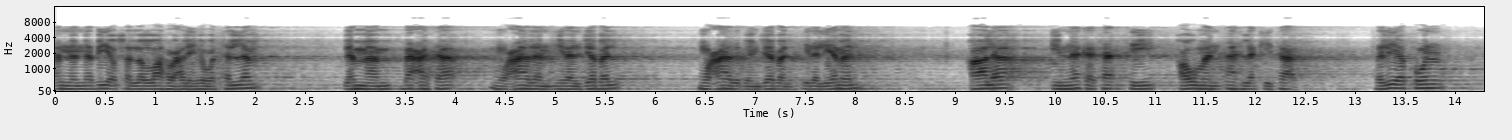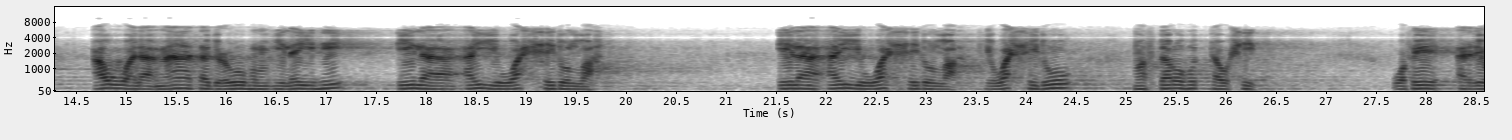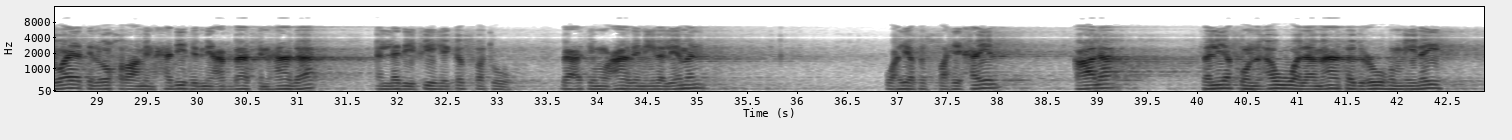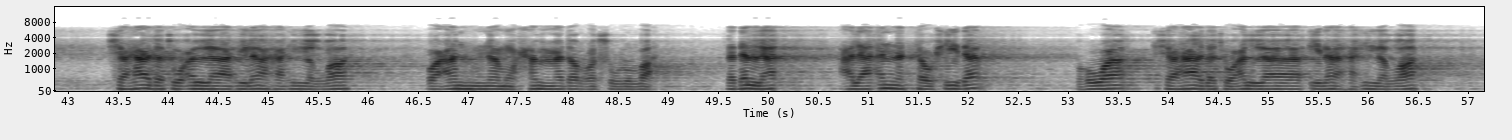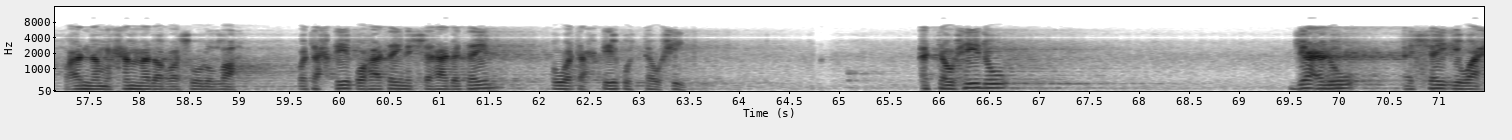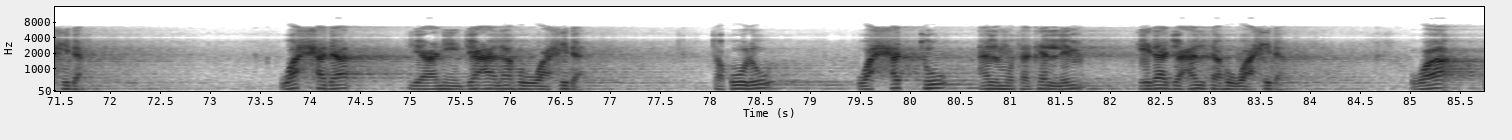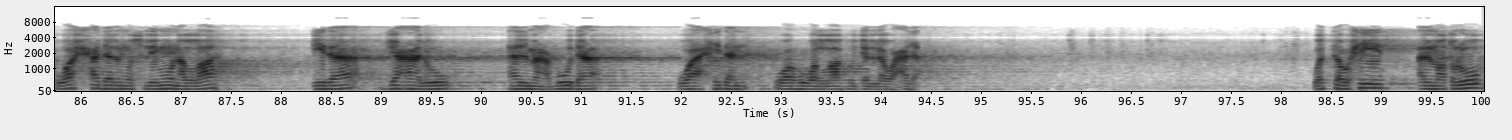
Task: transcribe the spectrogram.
أن النبي صلى الله عليه وسلم لما بعث معاذا إلى الجبل معاذ بن جبل إلى اليمن قال إنك تأتي قوما أهل كتاب فليكن أول ما تدعوهم إليه إلى أن يوحدوا الله إلى أن يوحدوا الله يوحدوا مصدره التوحيد. وفي الرواية الأخرى من حديث ابن عباس هذا الذي فيه قصة بعث معاذ إلى اليمن وهي في الصحيحين قال فليكن أول ما تدعوهم إليه شهادة أن لا إله إلا الله وأن محمدا رسول الله. فدل على أن التوحيد هو شهادة أن لا إله إلا الله وأن محمدا رسول الله. وتحقيق هاتين الشهادتين هو تحقيق التوحيد. التوحيد جعل الشيء واحدا وحد يعني جعله واحدا تقول وحدت المتكلم إذا جعلته واحدا. ووحد المسلمون الله إذا جعلوا المعبود واحدا وهو الله جل وعلا. والتوحيد المطلوب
